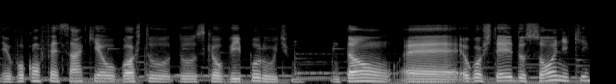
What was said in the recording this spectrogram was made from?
eu vou confessar que eu gosto dos que eu vi por último. Então, é, eu gostei do Sonic,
